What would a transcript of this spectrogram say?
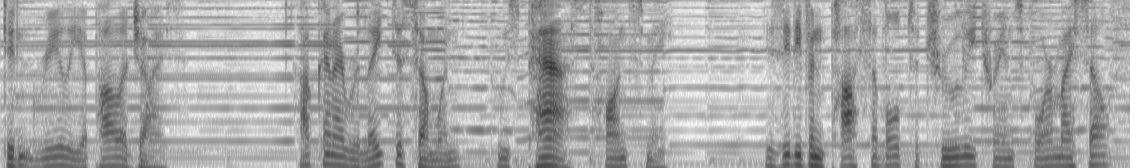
didn't really apologize? How can I relate to someone whose past haunts me? Is it even possible to truly transform myself?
